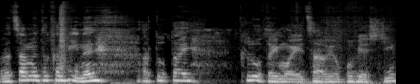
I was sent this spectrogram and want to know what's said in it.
Wracamy do kabiny, a tutaj clue tej mojej całej opowieści.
